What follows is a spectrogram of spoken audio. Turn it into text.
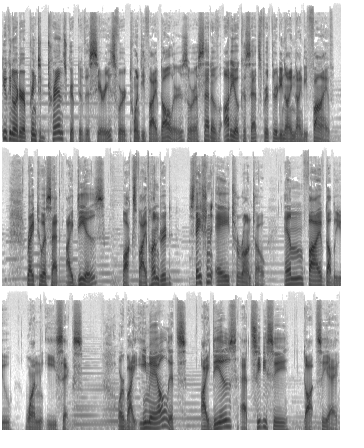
You can order a printed transcript of this series for $25 or a set of audio cassettes for $39.95. Write to us at Ideas, Box 500, Station A, Toronto, M5W1E6. Or by email, it's ideas at cbc.ca.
